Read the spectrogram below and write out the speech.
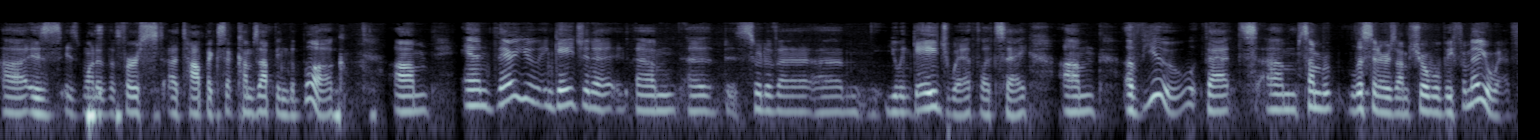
uh, is is one of the first uh, topics that comes up in the book, um, and there you engage in a, um, a sort of a um, you engage with, let's say, um, a view that um, some listeners I'm sure will be familiar with,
